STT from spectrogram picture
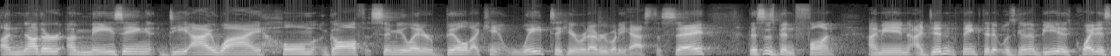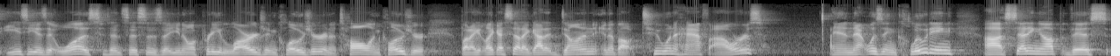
another amazing DIY home golf simulator build. I can't wait to hear what everybody has to say. This has been fun. I mean, I didn't think that it was going to be as, quite as easy as it was since this is a, you know, a pretty large enclosure and a tall enclosure. But I, like I said, I got it done in about two and a half hours. And that was including uh, setting up this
